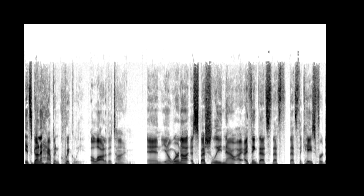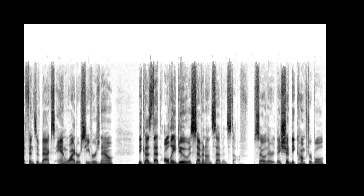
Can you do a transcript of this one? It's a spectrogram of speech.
it's going to happen quickly a lot of the time. And you know, we're not, especially now. I, I think that's that's that's the case for defensive backs and wide receivers now because that all they do is seven on seven stuff. So they they should be comfortable.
